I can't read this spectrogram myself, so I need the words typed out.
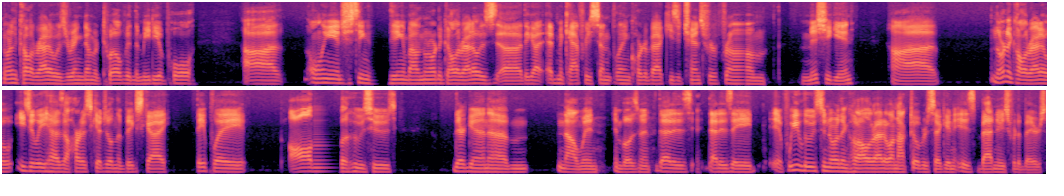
Northern Colorado is ranked number 12 in the media poll. Uh, only interesting thing about Northern Colorado is uh, they got Ed McCaffrey's son playing quarterback. He's a transfer from Michigan. Uh, Northern Colorado easily has the hardest schedule in the Big Sky. They play all the who's who's. They're gonna not win in Bozeman. That is that is a if we lose to Northern Colorado on October second is bad news for the Bears.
